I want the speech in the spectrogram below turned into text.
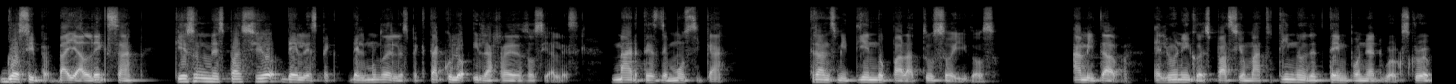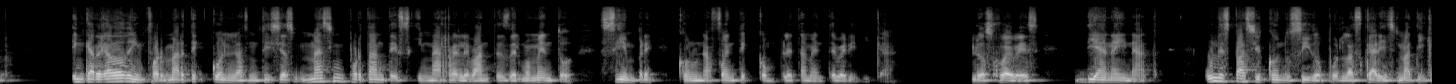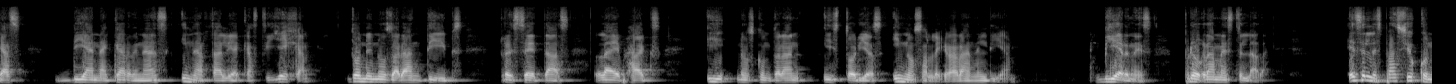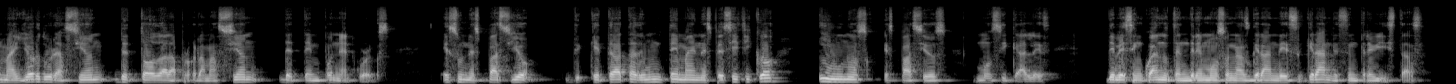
Gossip by Alexa, que es un espacio del, del mundo del espectáculo y las redes sociales. Martes de música, transmitiendo para tus oídos. A mitad, el único espacio matutino de Tempo Networks Group, encargado de informarte con las noticias más importantes y más relevantes del momento, siempre con una fuente completamente verídica. Los jueves, Diana y Nat, un espacio conducido por las carismáticas Diana Cárdenas y Natalia Castilleja, donde nos darán tips, recetas, life hacks y nos contarán historias y nos alegrarán el día. Viernes, programa estelar. Es el espacio con mayor duración de toda la programación de Tempo Networks. Es un espacio que trata de un tema en específico y unos espacios musicales. De vez en cuando tendremos unas grandes, grandes entrevistas.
